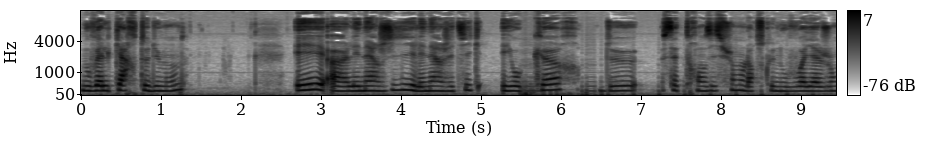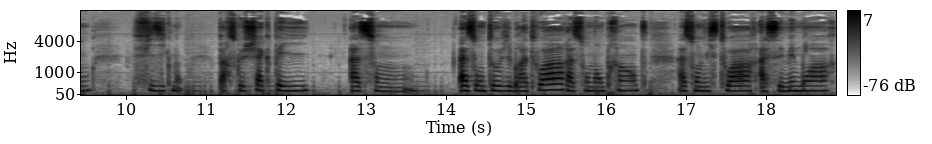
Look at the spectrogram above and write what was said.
nouvelle carte du monde. Et euh, l'énergie l'énergétique est au cœur de cette transition lorsque nous voyageons physiquement. Parce que chaque pays a son, a son taux vibratoire, a son empreinte, a son histoire, a ses mémoires,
